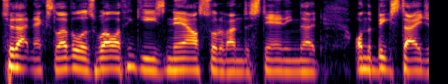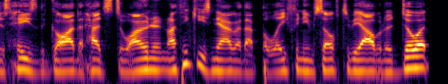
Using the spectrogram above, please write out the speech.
to that next level as well. I think he's now sort of understanding that on the big stages, he's the guy that has to own it. And I think he's now got that belief in himself to be able to do it.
